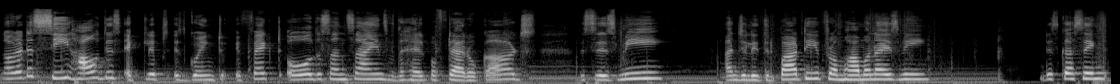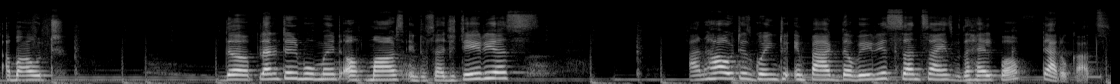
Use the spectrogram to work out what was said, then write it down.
now let us see how this eclipse is going to affect all the sun signs with the help of tarot cards. This is me, Anjali Tripathi from Harmonize Me, discussing about the planetary movement of Mars into Sagittarius and how it is going to impact the various sun signs with the help of tarot cards.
